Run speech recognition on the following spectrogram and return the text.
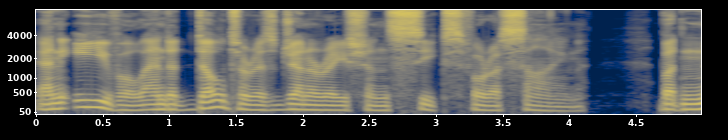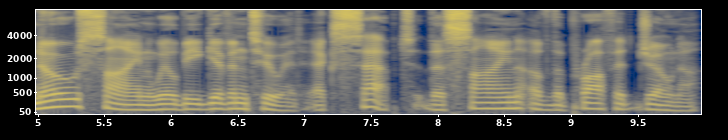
An evil and adulterous generation seeks for a sign. But no sign will be given to it except the sign of the prophet Jonah.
